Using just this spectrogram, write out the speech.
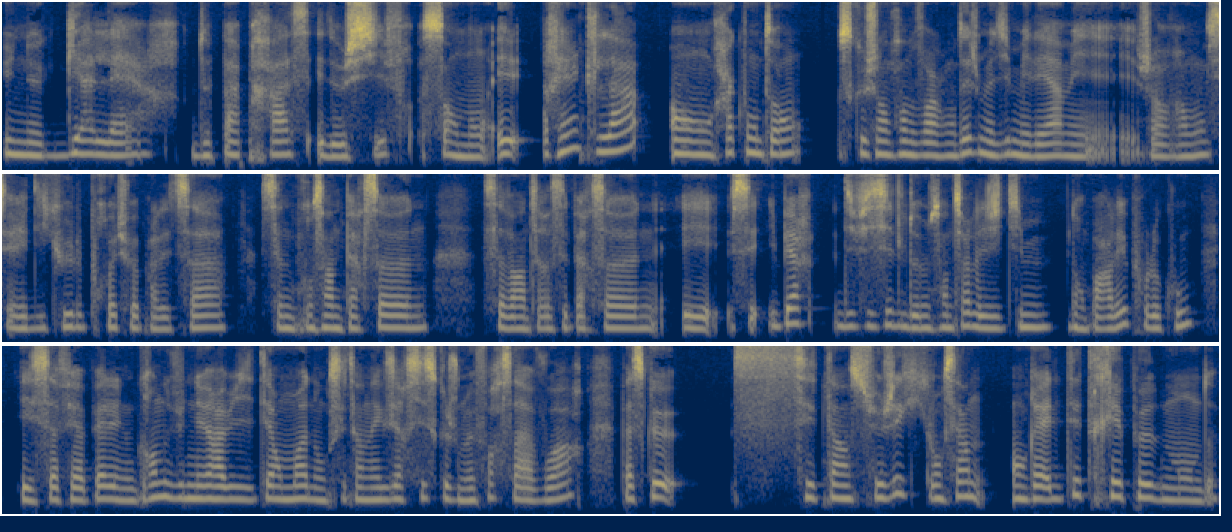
une galère de paperasse et de chiffres sans nom. Et rien que là, en racontant ce que je suis en train de vous raconter, je me dis, mais Léa, mais genre vraiment, c'est ridicule, pourquoi tu vas parler de ça? Ça ne concerne personne, ça va intéresser personne. Et c'est hyper difficile de me sentir légitime d'en parler pour le coup. Et ça fait appel à une grande vulnérabilité en moi, donc c'est un exercice que je me force à avoir. Parce que c'est un sujet qui concerne en réalité très peu de monde.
